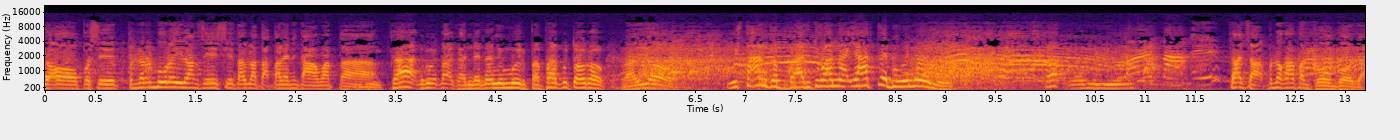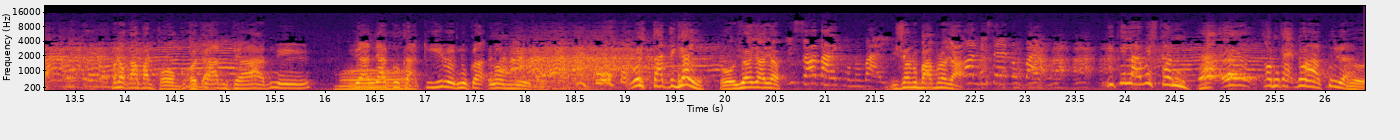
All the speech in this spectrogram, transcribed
Ya apa sih bener mure ilang sisi tapi lah tak taleni kawat ta. Gak engko tak gandenane mur bapakku torok. Lah iya. Wis tanggep bantu anak yatim ngono lho. Kak ngene Enake. Cacak peno kapan bongko cak. Peno kapan bongko cak. Kandhane. Oh. Liyane aku gak kira nukak nomor. Wis tak tinggal. Oh iya iya iya. Iso ta iku numpaki? Bisa numpak peno cak. Kon dhisik numpaki. Iki lak wis kon hae kon kekno aku lah. Lho,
